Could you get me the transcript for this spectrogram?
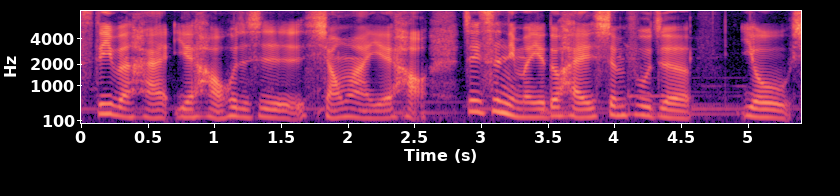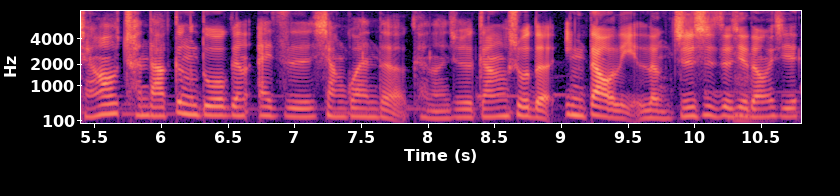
Steven 还也好，或者是小马也好，这次你们也都还身负着。有想要传达更多跟艾滋相关的，可能就是刚刚说的硬道理、冷知识这些东西。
